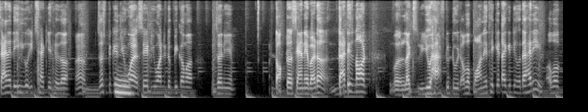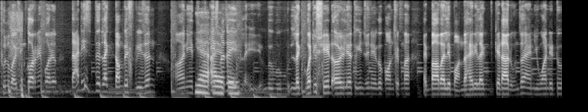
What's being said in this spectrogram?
सानोदेखिको इच्छा के थियो त? Just because you Mm. वा set you wanted to become a हुन्छ नि डक्टर सानैबाट that is not like you have to do it अब भने थिएँ केटाकेटी हुँदाखेरि अब ठुलो भएपछि गर्नै पर्यो। That is the like dumbest reason अनि Yeah, I त्यसमा चाहिँ लाइक वाट यु सेड अर्लियर टु इन्जिनियरको कन्सेप्टमा लाइक बाबाले भन्दाखेरि लाइक केटाहरू हुन्छ एन्ड यु वान्टेड टु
